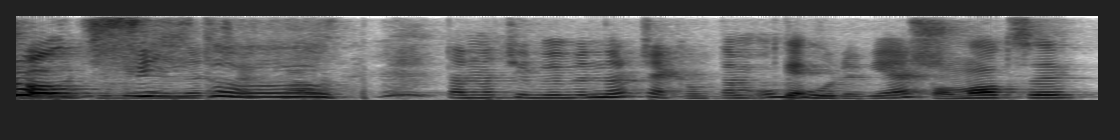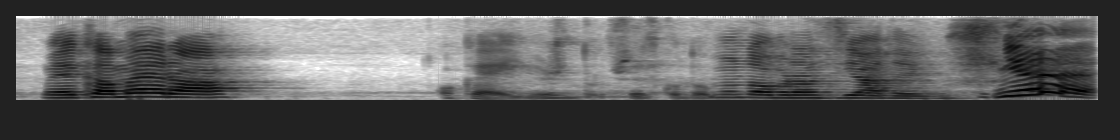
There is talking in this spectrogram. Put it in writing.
John Tam na ciebie będę Cena. czekał. Tam na ciebie będę czekał, tam u Nie. góry, wiesz? Pomocy. Moja kamera. Okej, już do, wszystko dobrze. No dobra, zjadę już. Nie!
